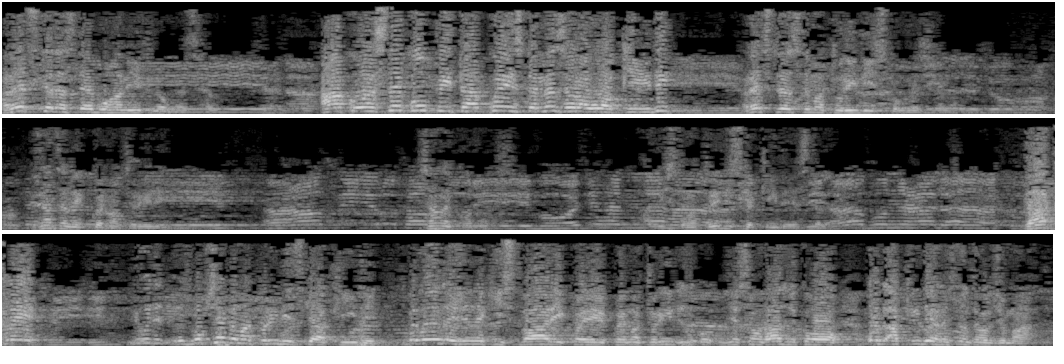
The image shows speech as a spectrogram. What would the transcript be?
recite da ste Ebu Hanifinu mezhebu. Ako vas neko upita kojeg ste mezheba u akidi, Recite da ste maturidijskog mezheba. Znate li ko je maturidi? Znam neko od vas. A vi ste maturidijske akide, jeste li? Dakle, ljudi, zbog čega maturidijske akide? Zbog određene nekih stvari koje, koje maturidi, gdje se on razlikovao od akide ali al džemata.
